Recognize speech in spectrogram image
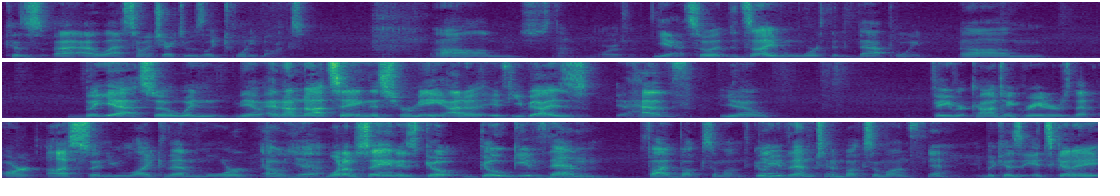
Because I, last time I checked, it was like twenty bucks. Um, It's just not worth it. yeah, so it's not even worth it at that point. Um, but yeah, so when you know, and I'm not saying this for me. I don't. If you guys have you know favorite content creators that aren't us and you like them more, Oh yeah. what I'm saying is go go give them five bucks a month. Go Yeah. give them ten bucks a month. Yeah. Because it's gonna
